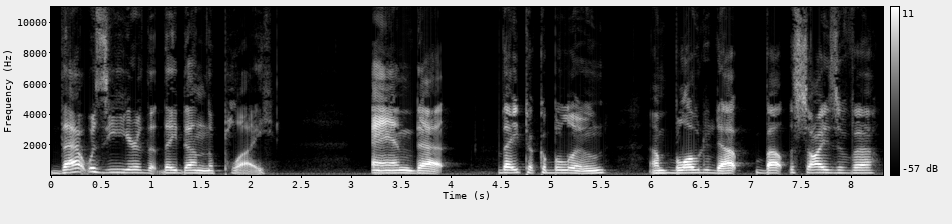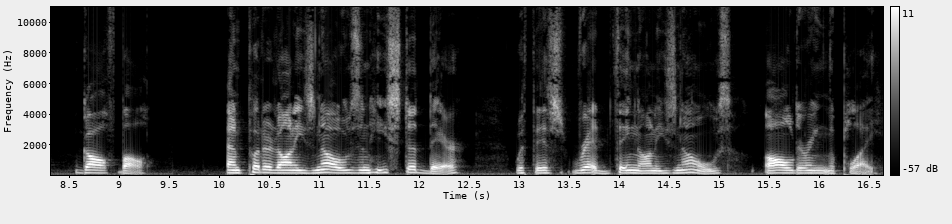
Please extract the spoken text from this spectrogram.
that was the year that they done the play. And uh, they took a balloon and blowed it up about the size of a golf ball and put it on his nose, and he stood there with this red thing on his nose all during the play.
